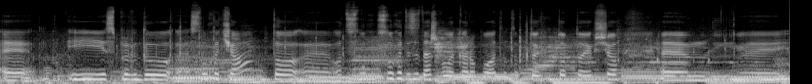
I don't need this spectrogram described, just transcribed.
Е, І з приводу е, слухача, то от слух, слухати це теж велика робота. Тобто, тобто, якщо е, е,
